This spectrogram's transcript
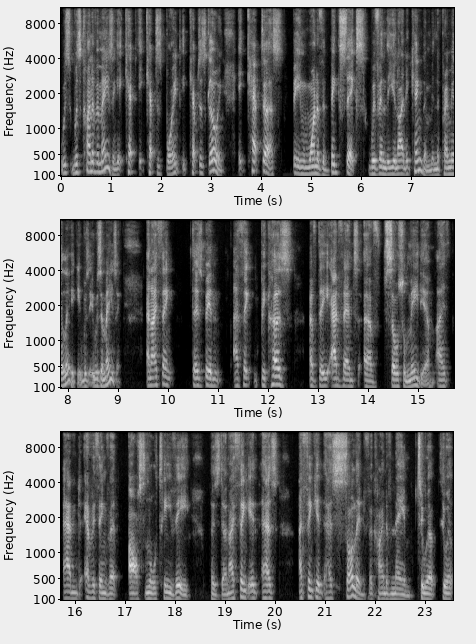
was was kind of amazing. It kept it kept us buoyant, it kept us going, it kept us being one of the big six within the United Kingdom in the Premier League. It was it was amazing, and I think there's been I think because of the advent of social media I and everything that Arsenal TV has done, I think it has I think it has solid the kind of name to a to a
